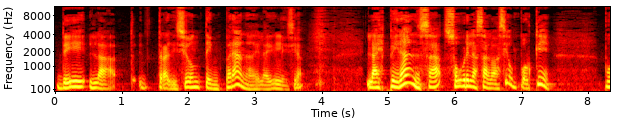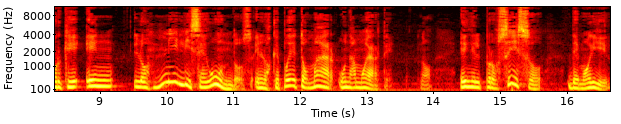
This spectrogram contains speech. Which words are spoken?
de la tradición temprana de la Iglesia la esperanza sobre la salvación. ¿Por qué? Porque en los milisegundos en los que puede tomar una muerte, ¿no? en el proceso de morir,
